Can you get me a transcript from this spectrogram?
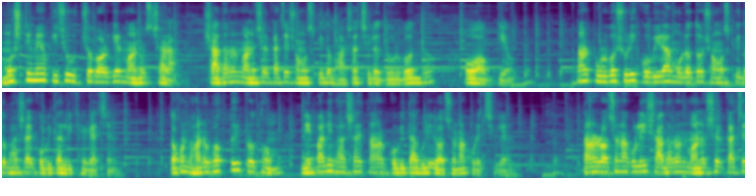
মুষ্টিমেয় কিছু উচ্চবর্গের মানুষ ছাড়া সাধারণ মানুষের কাছে সংস্কৃত ভাষা ছিল দুর্বোধ্য ও অজ্ঞেয়। তাঁর পূর্বসূরি কবিরা মূলত সংস্কৃত ভাষায় কবিতা লিখে গেছেন। তখন ভানুভক্তই প্রথম নেপালি ভাষায় তাঁর কবিতাগুলি রচনা করেছিলেন। তাঁর রচনাগুলি সাধারণ মানুষের কাছে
